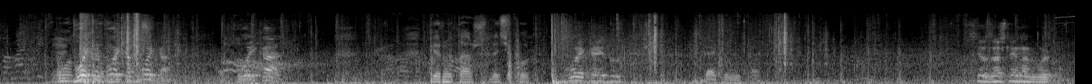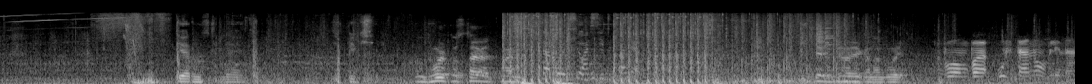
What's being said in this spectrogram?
Помогите! Двойка, двойка, двойка. Двойка. Первый этаж до сих пор. Двойка идут. Как сидит там? Все, зашли на двойку. Первый стреляет. С пиксель. Двойку ставят, мэм. С тобой все в порядке. Четыре человека на двойке. Бомба установлена.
